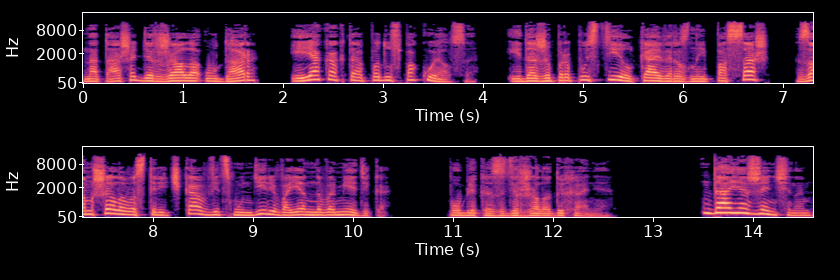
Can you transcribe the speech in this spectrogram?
Наташа держала удар, и я как-то подуспокоился и даже пропустил каверзный пассаж замшелого старичка в вицмундире военного медика. Публика задержала дыхание. «Да, я женщина,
